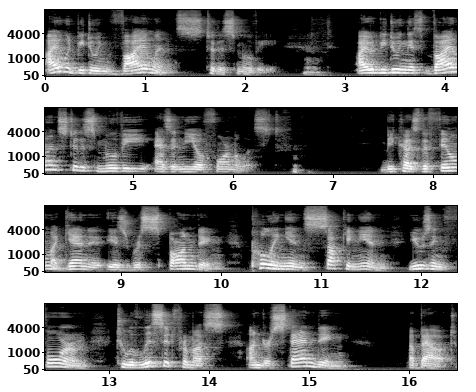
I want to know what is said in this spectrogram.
I would be doing violence to this movie. Mm. I would be doing this violence to this movie as a neo formalist. because the film, again, is responding, pulling in, sucking in, using form to elicit from us understanding about,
